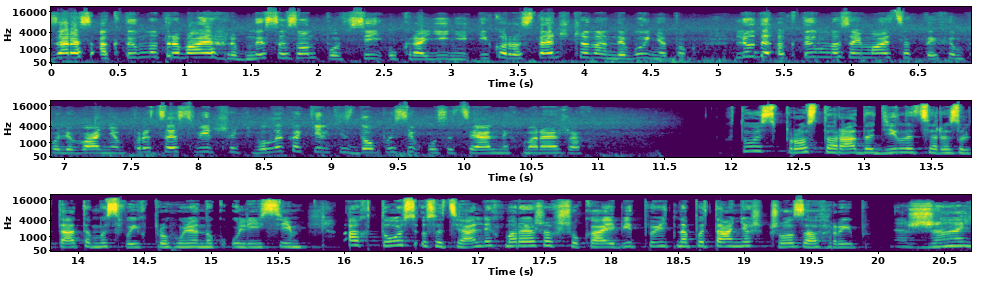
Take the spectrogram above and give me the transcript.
Зараз активно триває грибний сезон по всій Україні, і Коростенщина не виняток. Люди активно займаються тихим полюванням. Про це свідчить велика кількість дописів у соціальних мережах. Хтось просто радо ділиться результатами своїх прогулянок у лісі, а хтось у соціальних мережах шукає відповідь на питання, що за гриб. На жаль,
